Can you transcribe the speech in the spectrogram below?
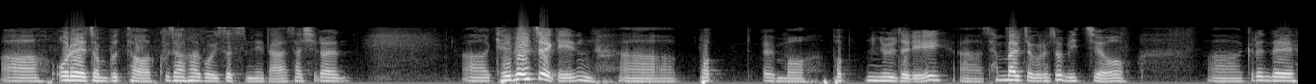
아, 오래 전부터 구상하고 있었습니다. 사실은 아, 개별적인 아, 법, 에, 뭐 법률들이 아, 산발적으로 좀 있죠. 아, 그런데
